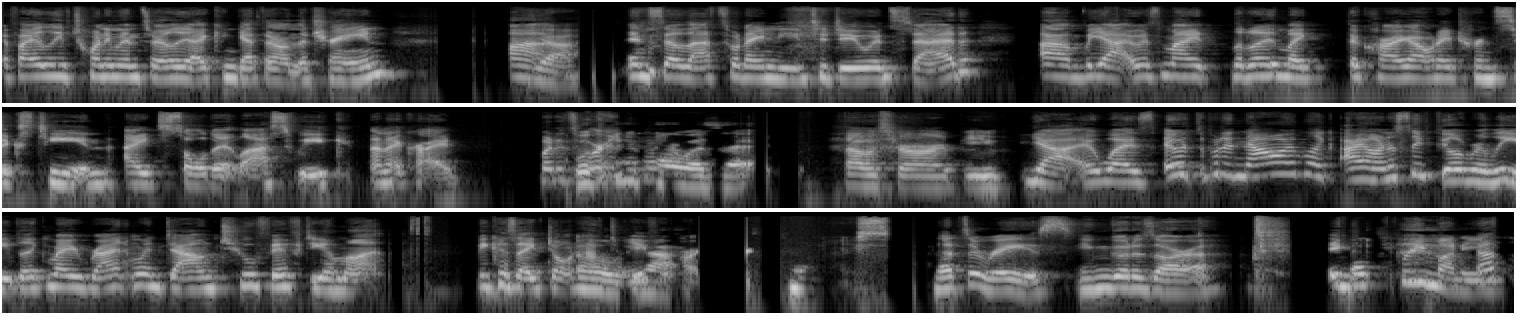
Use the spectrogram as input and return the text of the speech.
if I leave 20 minutes early, I can get there on the train. Um, Yeah. And so that's what I need to do instead. Um, but yeah, it was my literally like the car I got when I turned 16. I sold it last week and I cried. But it's What worth kind it. of car was it? That was her RP. Yeah, it was. It was. But now I'm like, I honestly feel relieved. Like my rent went down 250 a month because I don't have Oh, to pay yeah. for parking. That's a raise. You can go to Zara. That's free money. That's-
